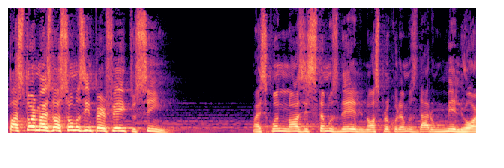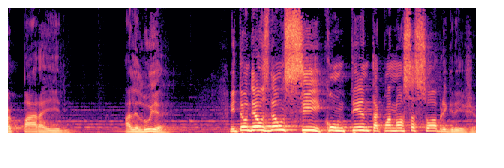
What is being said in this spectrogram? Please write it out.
Pastor, mas nós somos imperfeitos, sim. Mas quando nós estamos nele, nós procuramos dar o melhor para ele. Aleluia. Então Deus não se contenta com a nossa sobra, igreja.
